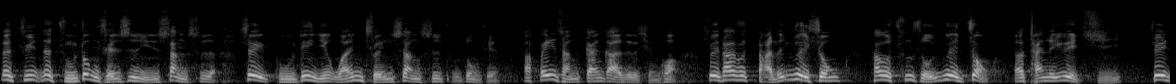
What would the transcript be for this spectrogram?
那军那主动权是已经丧失了，所以普丁已经完全丧失主动权，他非常尴尬的这个情况，所以他会打得越凶，他会出手越重，然后谈得越急，所以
